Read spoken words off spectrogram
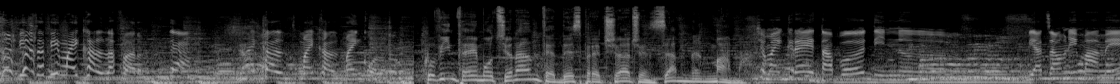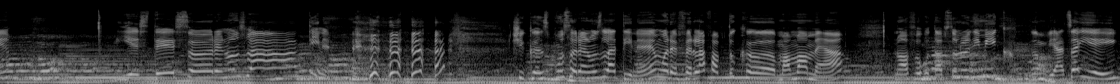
Să fie, să fie mai cald afară. Da. Mai cald, mai cald, mai încolo. Cuvinte emoționante despre ceea ce înseamnă mama. Cea mai grea etapă din uh, viața unei mame este să renunți la tine. Și când spun să renunț la tine, mă refer la faptul că mama mea nu a făcut absolut nimic în viața ei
